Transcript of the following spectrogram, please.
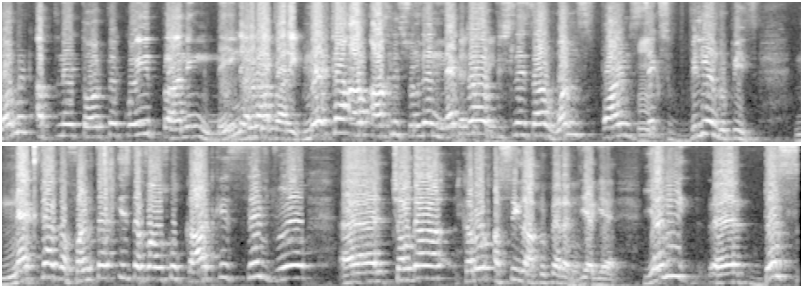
گورنمنٹ اپنے طور پہ کوئی پلاننگ نہیں کر رہا۔ نیکٹا آپ آخری سن لیں نیکٹا پچھلے سال one point six billion rupees NACTA کا فنڈ تھا اس دفعہ اس کو کاٹ کے صرف جو چودہ کروڑ اسی لاکھ روپے رکھ دیا گیا ہے۔ یعنی دس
